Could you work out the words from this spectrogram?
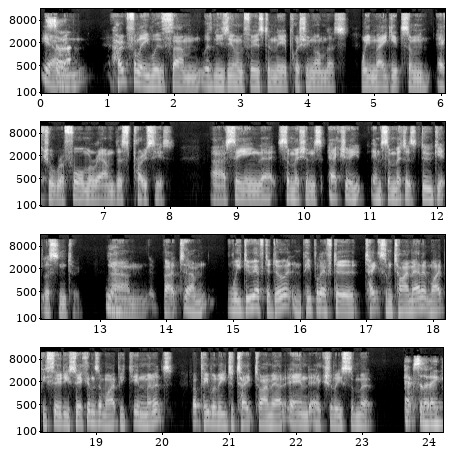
Yeah, so, I mean, hopefully, with um, with New Zealand First in there pushing on this, we may get some actual reform around this process, uh, seeing that submissions actually and submitters do get listened to. Yeah. Um, but um, we do have to do it, and people have to take some time out. It might be 30 seconds, it might be 10 minutes, but people need to take time out and actually submit. Absolutely.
